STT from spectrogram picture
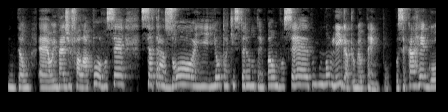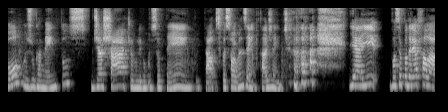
Então, é, ao invés de falar, pô, você se atrasou e, e eu tô aqui esperando um tempão, você não liga pro meu tempo. Você carregou os julgamentos de achar que eu não ligo pro seu tempo e tal. Isso foi só um exemplo, tá, gente? e aí, você poderia falar,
